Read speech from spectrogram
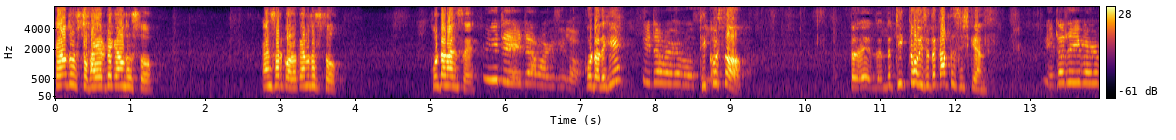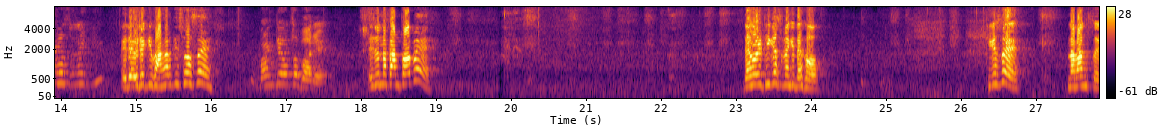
কেন ধরছো? ভাইয়ার এটা কেন ধরছো? অ্যান্সার করো, কেন ধরছো? কোনটা ভাঙছে? এটা এটা আমাকে ছিল। কোনটা দেখি? এটা আমাকে বলছিল। ঠিক করছ? তো ঠিক তো হয়েছে তো কাঁদতেছিস কেন? এটা দেখি ভাগে বলছে নাকি? এটা এটা কি ভাঙার কিছু আছে? ভাঙতেও তো পারে। এই জন্য কানতে হবে? দেখো ঠিক আছে নাকি দেখো? ঠিক আছে? না ভাঙছে?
